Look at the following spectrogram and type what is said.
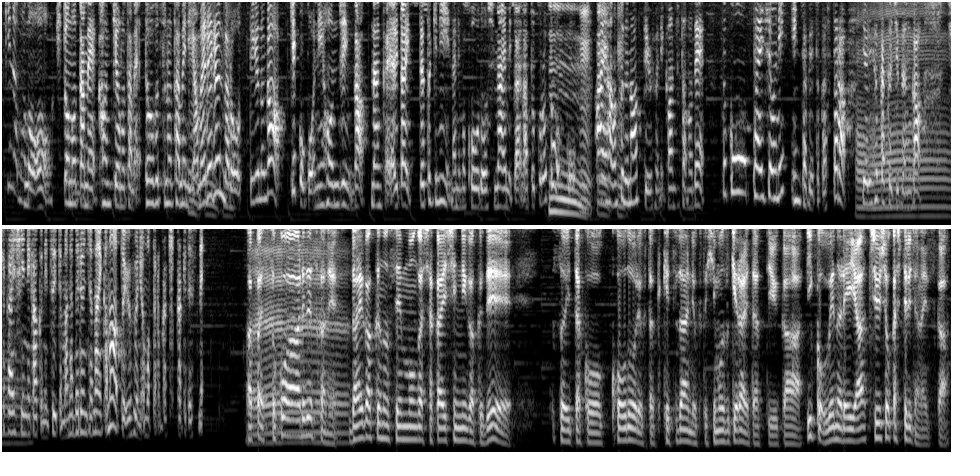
好きなものを人のため環境のため動物のためにやめれるんだろうっていうのが結構こう日本人が何かやりたいって時に何も行動しないみたいなところとこううん相反するなっていうふうに感じたのでそこを対象にインタビューとかしたらより深く自分が社会心理学について学べるんじゃないかなというふうに思ったのがきっかけですね。やっぱりそこはあれですかね。大学の専門が社会心理学で、そういったこう、行動力とか決断力と紐付けられたっていうか、一個上のレイヤー、抽象化してるじゃないですか。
